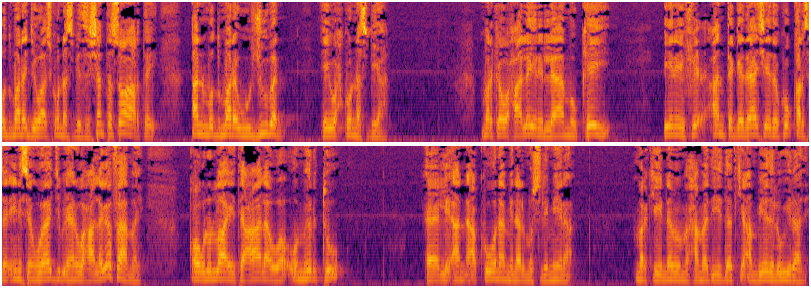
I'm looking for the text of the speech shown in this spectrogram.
mudmara jawaas ku nasbisa. Shanta soo hartay an mudmara wujuuban yay wax ku nasbiyaan. Marka waxaa la yihi laamukey inay anta gadaasheeda ku qarsan inaysan waajib ahayn. Waxaa laga fahmay qowl اllahi tacaala wa umirtu lian akuuna min almuslimiina. Markii nabi maxamed iyo dadkii ambiyada lagu yihahday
